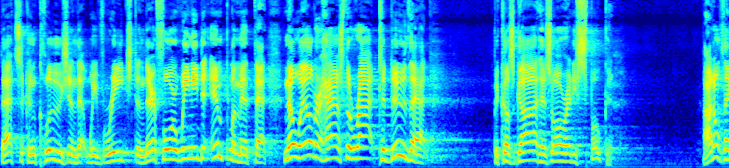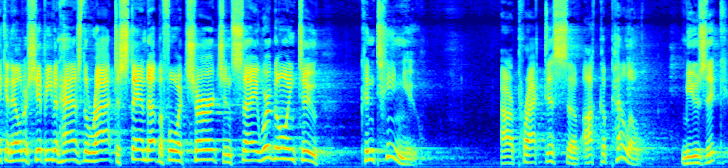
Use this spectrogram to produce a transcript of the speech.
That's a conclusion that we've reached, and therefore we need to implement that. No elder has the right to do that because God has already spoken. I don't think an eldership even has the right to stand up before a church and say, We're going to continue our practice of a cappella music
